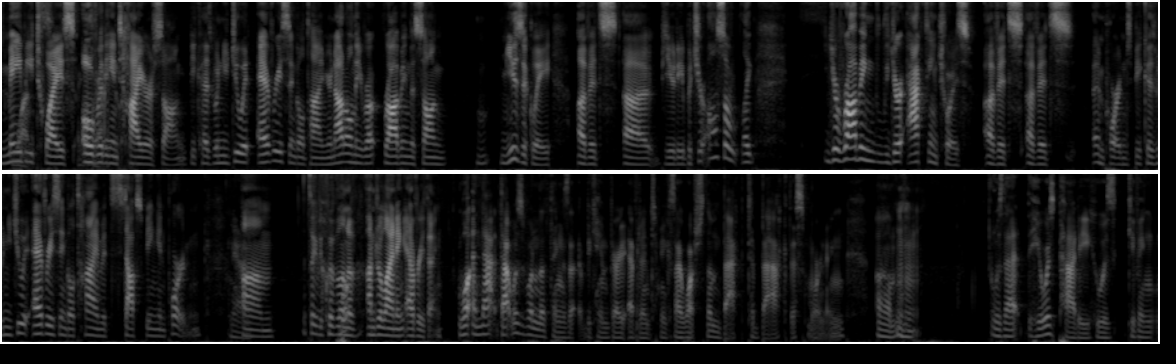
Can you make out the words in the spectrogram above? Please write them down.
maybe Once, twice over the entire song because when you do it every single time you're not only ro- robbing the song musically of its uh beauty but you're also like you're robbing your acting choice of its of its importance because when you do it every single time it stops being important Yeah. um it's like the equivalent Well- of underlining everything Well, and that that was one of the things that became very evident to me because I watched them back to back this morning. Um, Mhm. Was that here was Patti who was giving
